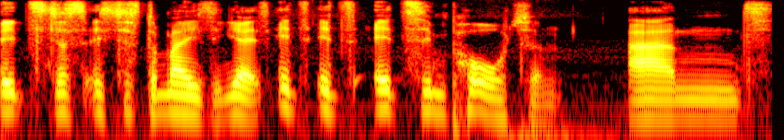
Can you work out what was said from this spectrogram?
it's just it's just amazing. Yeah, it's it's it's, important and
